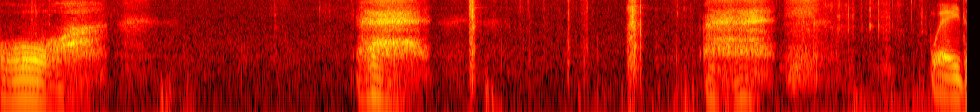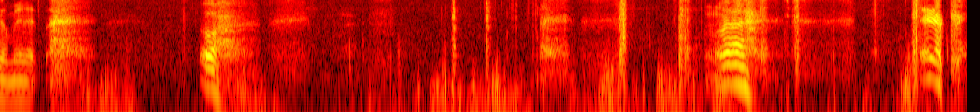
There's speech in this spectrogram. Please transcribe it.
Oh. Wait a minute. Oh. Ah. Eck.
